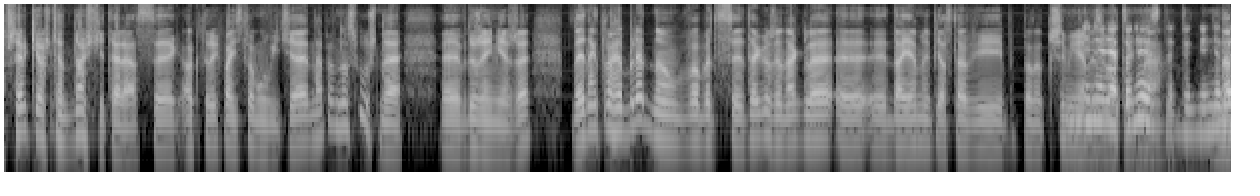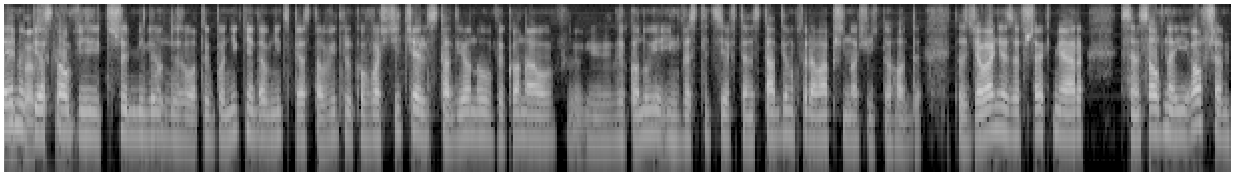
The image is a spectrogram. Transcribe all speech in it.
wszelkie oszczędności teraz, e, o których państwo mówicie, na pewno słuszne e, w dużej mierze, to jednak trochę bledną wobec tego, że nagle dajemy Piastowi ponad 3 miliony złotych. Nie, nie, to nie na, jest, nie, nie dajemy Piastowi 3 miliony złotych, bo nikt nie dał nic Piastowi, tylko właściciel stadionu wykonał, wykonuje inwestycje w ten stadion, która ma przynosić dochody. To jest działanie ze wszechmiar sensowne i owszem,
